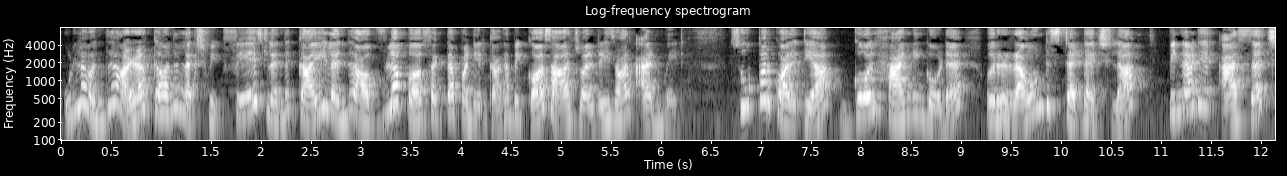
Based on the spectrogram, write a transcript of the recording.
உள்ள வந்து அழகான லக்ஷ்மி. ஃபேஸ்லேருந்து கையிலேருந்து அவ்வளோ பர்ஃபெக்டாக பண்ணியிருக்காங்க because our jewelleries are handmade super குவாலிட்டியாக கோல்ட் ஹேங்கிங்கோட ஒரு ரவுண்டு ஸ்டட் ஆக்சுவலாக பின்னாடி ஆஸ் சச்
